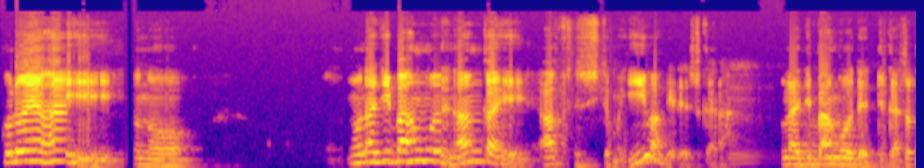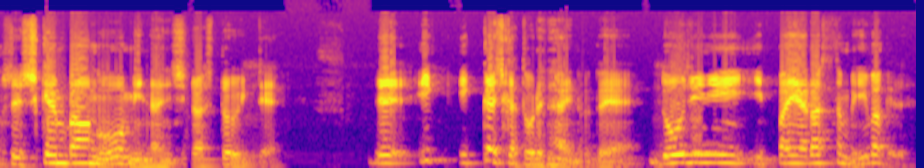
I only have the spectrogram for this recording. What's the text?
これはやはり、その、同じ番号で何回アクセスしてもいいわけですからう。ん同じ番号でっていうか、そして試験番号をみんなに知らせておいて、で、い1回しか取れないので、同時にいっぱいやらせてもいいわけで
